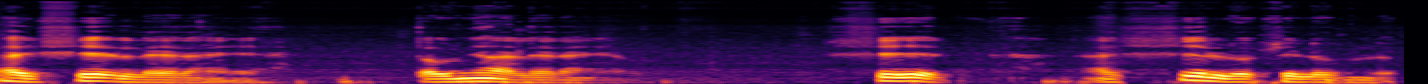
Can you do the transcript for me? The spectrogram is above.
အဲရှစ်လေတိုင်းရယ်3ညလေတိုင်းရယ်ရှစ် အဲရှစ်လို့ဖြစ်လို့မလို့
